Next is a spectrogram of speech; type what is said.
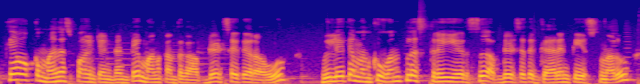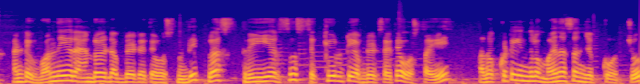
ఒకే ఒక్క మైనస్ పాయింట్ ఏంటంటే మనకు అంతగా అప్డేట్స్ అయితే రావు. వీళ్ళైతే మనకు one plus three years updates అయితే గ్యారంటీ ఇస్తున్నారు. అంటే వన్ ఇయర్ ఆండ్రాయిడ్ అప్డేట్ అయితే వస్తుంది. Plus three years security updates అయితే వస్తాయి. అదొక్కటి ఇందులో మైనస్ అని చెప్పుకోవచ్చు.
